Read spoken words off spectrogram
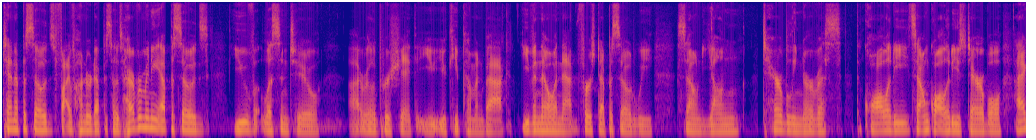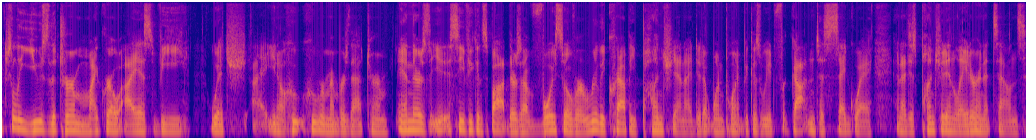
10 episodes, 500 episodes, however many episodes you've listened to. I really appreciate that you, you keep coming back. Even though in that first episode we sound young, terribly nervous, the quality, sound quality is terrible. I actually use the term micro ISV which you know who who remembers that term? And there's see if you can spot there's a voiceover a really crappy punch in i did at one point because we had forgotten to segue and i just punch it in later and it sounds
